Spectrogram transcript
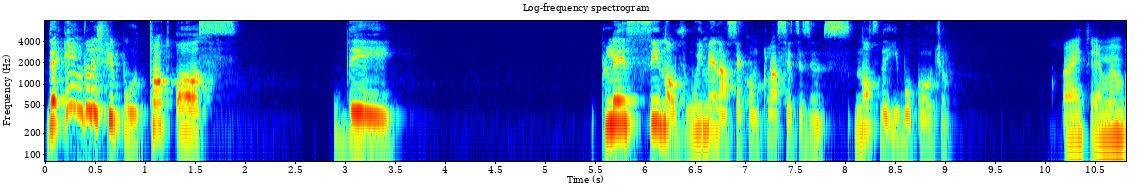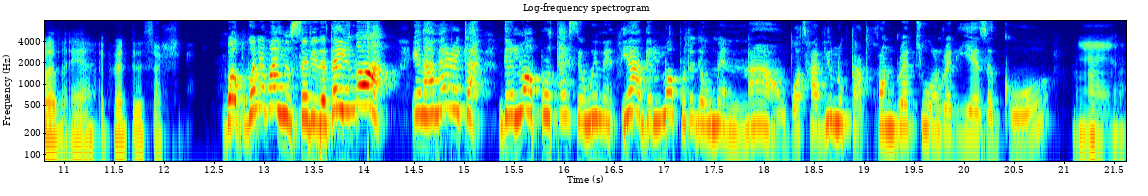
The English people taught us the placing of women as second class citizens, not the Igbo culture. Right. I remember that. Yeah, I've heard this actually. But whenever you said it, they tell you, no, in America, the law protects the women. Yeah, the law protects the women now. But have you looked at 100, 200 years ago? Mm.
